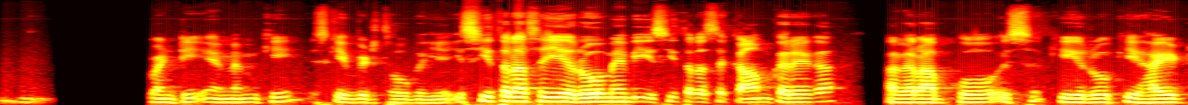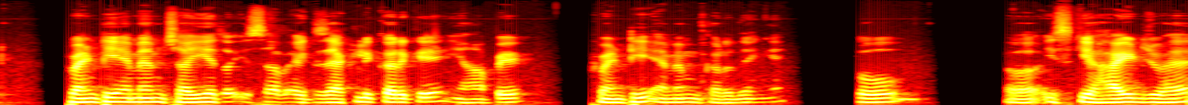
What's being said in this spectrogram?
ट्वेंटी एम mm की इसकी विड्थ हो गई है। इसी तरह से ये रो में भी इसी तरह से काम करेगा। अगर आपको इसकी रो की हाइट 20 एम mm चाहिए तो इस सब एग्जैक्टली करके यहाँ पे 20 एम mm कर देंगे। तो इसकी हाइट जो है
